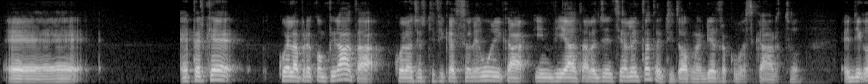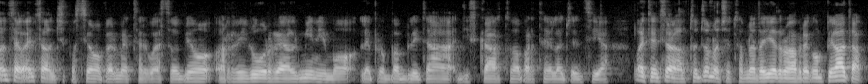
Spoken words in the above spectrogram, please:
Eh, è perché quella precompilata, quella certificazione unica inviata all'agenzia delle entrate ti torna indietro come scarto e di conseguenza non ci possiamo permettere questo, dobbiamo ridurre al minimo le probabilità di scarto da parte dell'agenzia. Poi attenzione, l'altro giorno ci è tornata dietro una precompilata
